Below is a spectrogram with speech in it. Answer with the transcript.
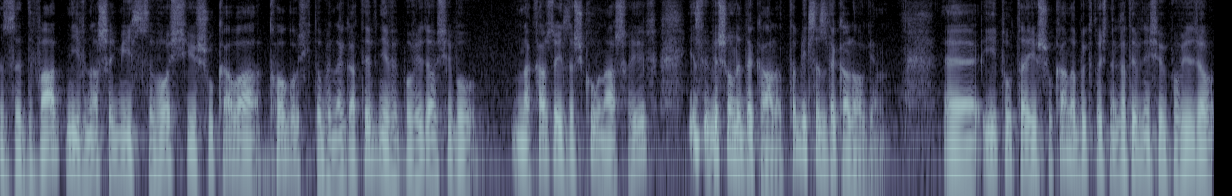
ze dwa dni w naszej miejscowości i szukała kogoś, kto by negatywnie wypowiedział się, bo na każdej ze szkół naszych jest wywieszony dekalog, tablica z dekalogiem. E, I tutaj szukano, by ktoś negatywnie się wypowiedział.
